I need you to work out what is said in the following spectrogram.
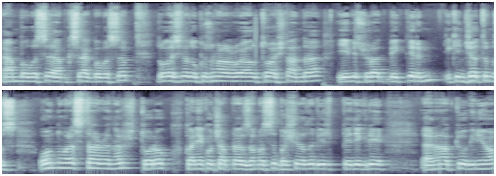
Hem babası hem kısrak babası. Dolayısıyla 9 numara Royal Touch'tan da iyi bir sürat beklerim. İkinci atımız 10 numara Star Runner. Torok Kaneko çaprazlaması başarılı bir pedigree. Erhan Aktuğ biniyor.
